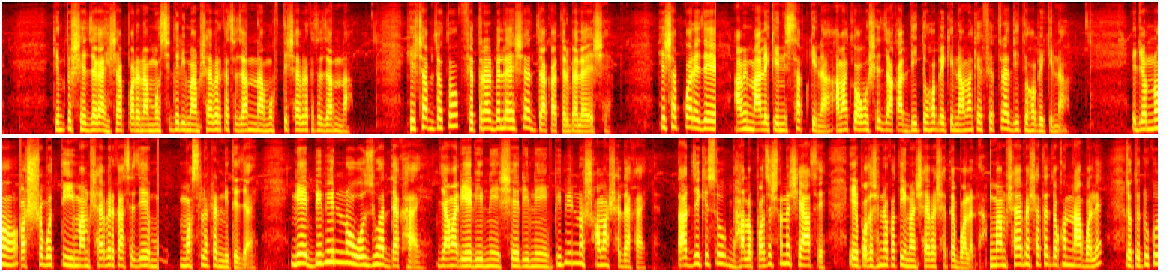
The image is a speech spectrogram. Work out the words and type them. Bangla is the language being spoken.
কিন্তু সে জায়গায় হিসাব করে না। মসজিদের ইমাম সাহেবের কাছে যান না, মুফতি সাহেবের কাছে যান না। হিসাব যত ফেতরার বেলায় এসে আর জাকাতের বেলায় এসে। হিসাব করে যে আমি মালিক নিসাব কিনা? আমাকে অবশ্যই জাকাত দিতে হবে কিনা? আমাকে ফেতরা দিতে হবে কিনা? এই জন্য পার্শ্ববর্তী ইমাম সাহেবের কাছে যে মশলাটা নিতে যায়, নিয়ে বিভিন্ন অজুহাত দেখায় যে আমার এ ঋণী, সে ঋণী, বিভিন্ন সমস্যা দেখায়। তার যে কিছু ভালো পজিশনে সে আছে এই পজিশনের কথা ইমাম সাহেবের সাথে বলে না। ইমাম সাহেবের সাথে যখন না বলে, যতটুকু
